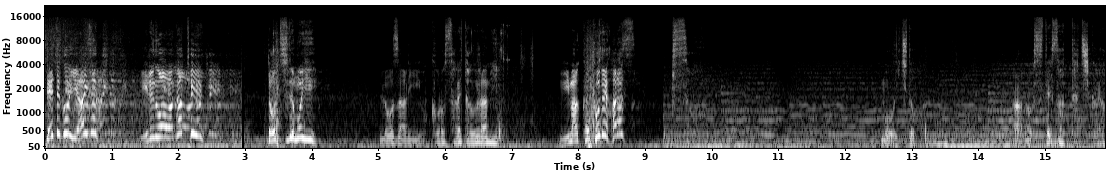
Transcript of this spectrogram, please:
出てこいアイザック。いるのは分かっている。どっちでもいい。ロザリーを殺された恨み。今ここで晴らす。クソもう一度あの捨て去った力を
